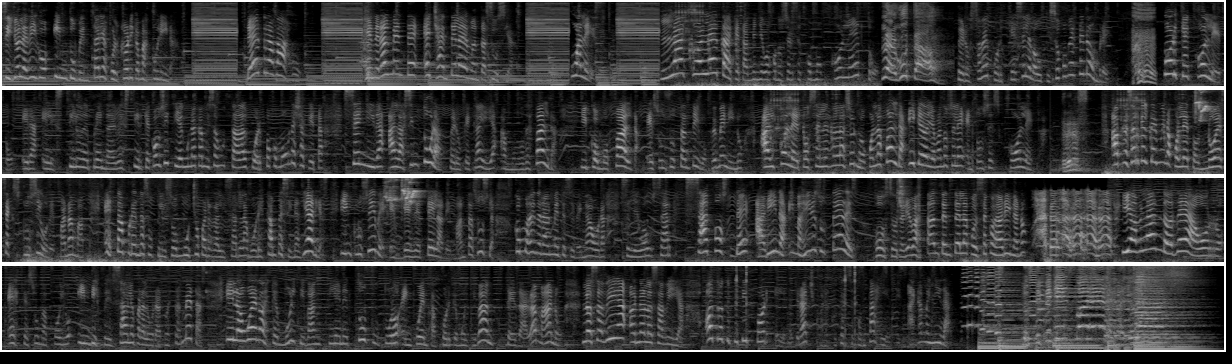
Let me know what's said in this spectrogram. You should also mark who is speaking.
Speaker 1: si yo le digo indumentaria folclórica masculina? De trabajo. Generalmente hecha en tela de manta sucia. ¿Cuál es? La coleta, que también llegó a conocerse como coleto.
Speaker 2: ¡Le gusta!
Speaker 1: Pero ¿sabe por qué se le bautizó con este nombre? Porque coleto era el estilo de prenda de vestir que consistía en una camisa ajustada al cuerpo como una chaqueta ceñida a la cintura, pero que caía a modo de falda. Y como falda es un sustantivo femenino, al coleto se le relacionó con la falda y quedó llamándosele entonces coleta.
Speaker 2: ¿De veras?
Speaker 1: A pesar que el término coleto no es exclusivo de Panamá, esta prenda se utilizó mucho para realizar labores campesinas diarias. Inclusive, en vez de tela de manta sucia, como generalmente se ven ahora, se llegó a usar sacos de harina. Imagínense ustedes, Oh, se ahorraría bastante en tela con sacos de harina, ¿no? y hablando de ahorro, este es un apoyo indispensable para lograr nuestras metas. Y lo bueno es que Multibank tiene tu futuro en cuenta, porque Multibank te da la mano. ¿Lo sabía o no lo sabía? Otro tipitip por el para que usted se contagie de panameñidad.
Speaker 3: Los tipitips por.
